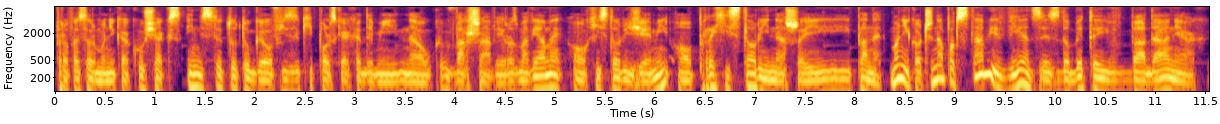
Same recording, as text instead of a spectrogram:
profesor Monika Kusiak z Instytutu Geofizyki Polskiej Akademii Nauk w Warszawie. Rozmawiamy o historii Ziemi, o prehistorii naszej planety. Moniko, czy na podstawie wiedzy zdobytej w badaniach,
